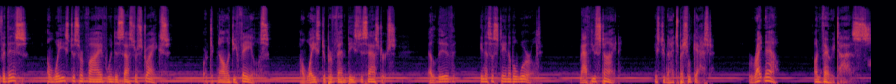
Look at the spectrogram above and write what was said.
For this, and ways to survive when disaster strikes, or technology fails, and ways to prevent these disasters, and live in a sustainable world. Matthew Stein is tonight's special guest. Right now on Veritas.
